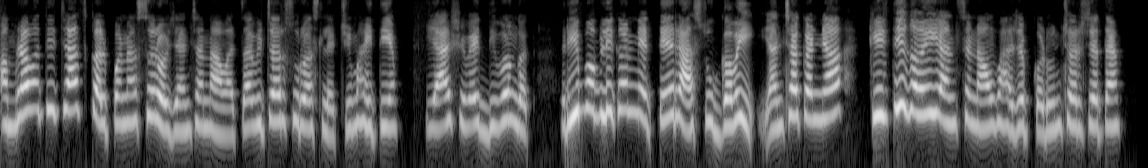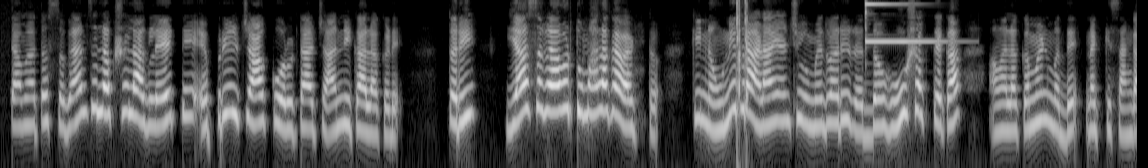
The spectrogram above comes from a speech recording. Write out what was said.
अमरावतीच्याच कल्पना सरोज यांच्या नावाचा विचार सुरू असल्याची माहिती आहे. याशिवाय दिवंगत. रिपब्लिकन नेते रासू गवई यांच्या कन्या कीर्ती गवई यांचं नाव भाजपकडून चर्चेत आहे. त्यामुळे आता सगळ्यांचं लक्ष लागलंय ते एप्रिलच्या कोर्टाच्या निकालाकडे. तरी या सगळ्यावर तुम्हाला काय वाटतं? की नवनीत राणा यांची उमेदवारी रद्द होऊ शकते का? आम्हाला कमेंटमध्ये नक्की सांगा.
